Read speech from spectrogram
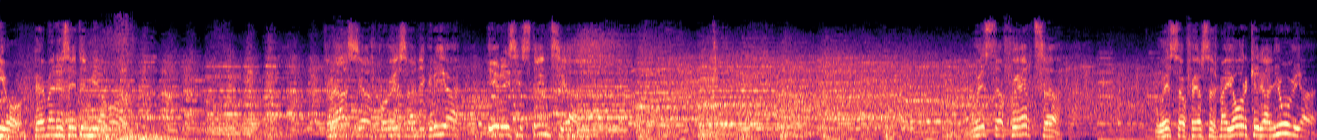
yo. Permaneced en mi amor. Gracias por esa alegría y resistencia. Vuestra fuerza Vuestra fuerza es mayor que la lluvia.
